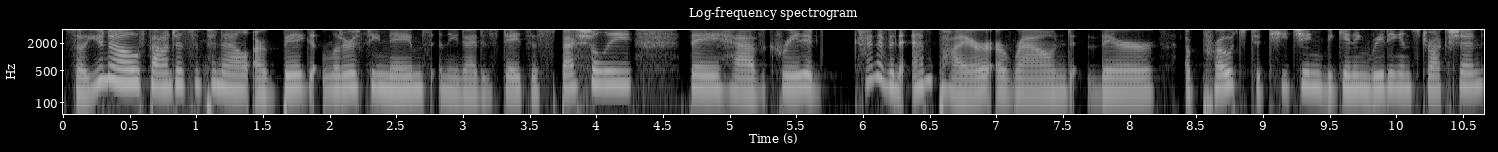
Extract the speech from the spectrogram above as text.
So, you know, Fountas and Pinnell are big literacy names in the United States, especially. They have created kind of an empire around their approach to teaching beginning reading instruction.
